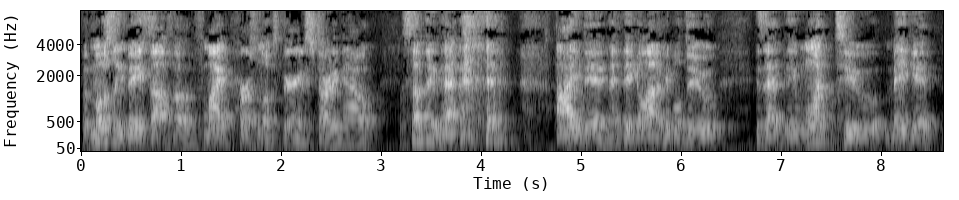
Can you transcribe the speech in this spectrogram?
but mostly based off of my personal experience starting out, something that I did and I think a lot of people do is that they want to make it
